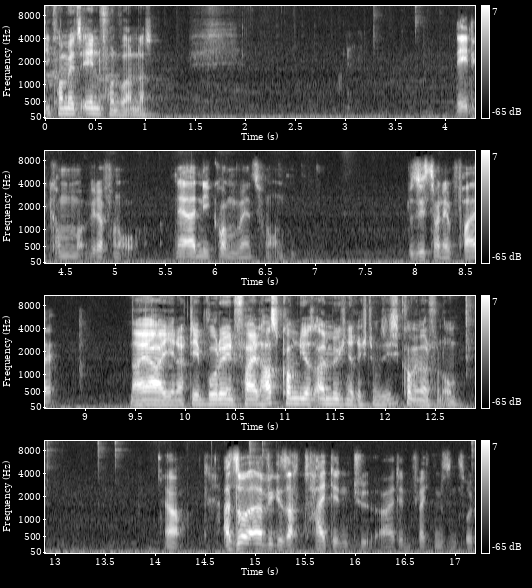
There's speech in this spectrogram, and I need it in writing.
Die kommen jetzt eh von woanders. Nee, die kommen wieder von oben. Ja, die kommen jetzt von unten. Du siehst mal den Pfeil. Naja, je nachdem, wo du den Pfeil hast, kommen die aus allen möglichen Richtungen. Siehst du, die kommen immer von oben. Ja. Also, äh, wie gesagt, halt den, halt den vielleicht ein bisschen zurück.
